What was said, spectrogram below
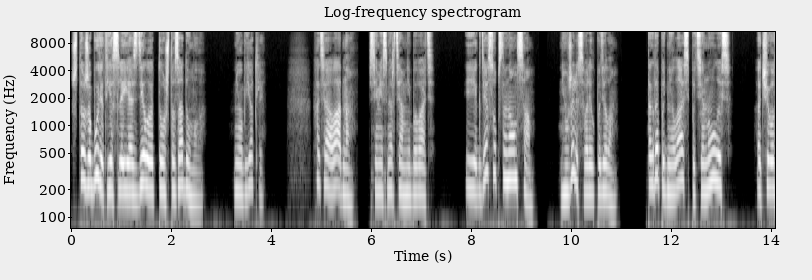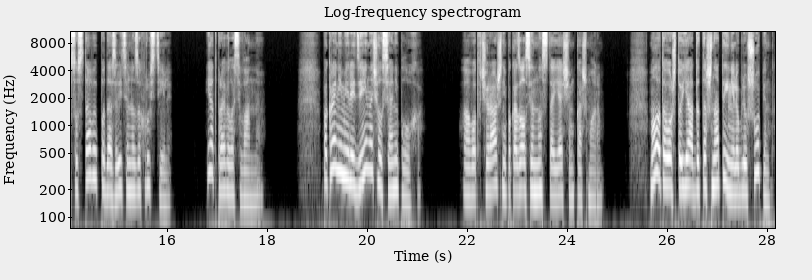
Что же будет, если я сделаю то, что задумала? Не убьет ли? Хотя, ладно, семи смертям не бывать. И где, собственно, он сам? Неужели свалил по делам? Тогда поднялась, потянулась, отчего суставы подозрительно захрустели и отправилась в ванную. По крайней мере, день начался неплохо. А вот вчерашний показался настоящим кошмаром. Мало того, что я до тошноты не люблю шопинг,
